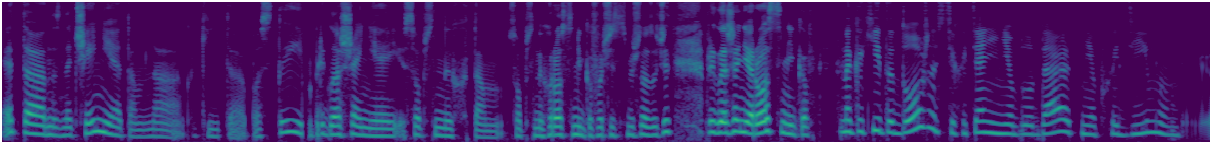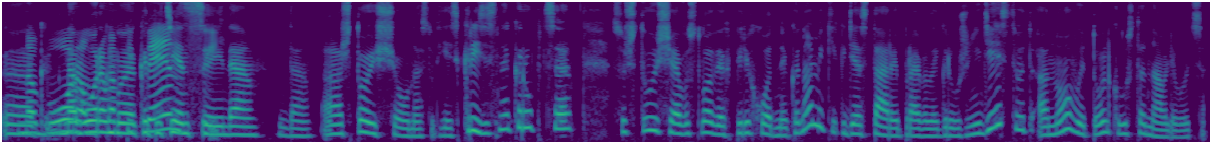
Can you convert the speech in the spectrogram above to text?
Это назначение там на какие-то посты, приглашение собственных там собственных родственников, очень смешно звучит, приглашение родственников на какие-то должности, хотя они не обладают необходимым э, набором, набором э, компетенций. компетенций, да, да. А что еще у нас тут есть? Кризисная коррупция, существующая в условиях переходной экономики, где старые правила игры уже не действуют, а новые только устанавливаются.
